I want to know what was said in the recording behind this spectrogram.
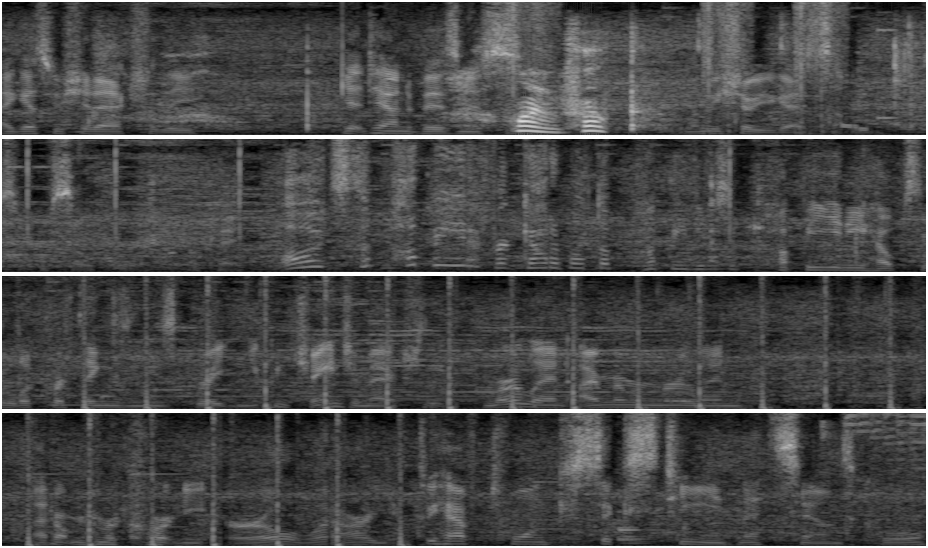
I guess we should actually get down to business. Oh, rope. Let me show you guys something. So, so cool. Okay. Oh, it's the puppy! I forgot about the puppy. There's a puppy, and he helps you look for things, and he's great. And you can change him actually. Merlin, I remember Merlin. I don't remember Courtney Earl. What are you? We have Twunk 16. That sounds cool.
